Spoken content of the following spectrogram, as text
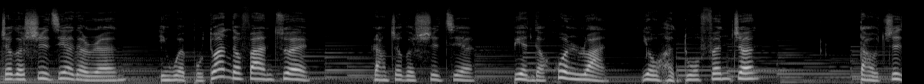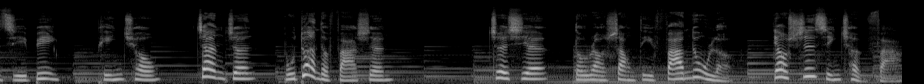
这个世界的人因为不断的犯罪，让这个世界变得混乱，又很多纷争。”导致疾病、贫穷、战争不断的发生，这些都让上帝发怒了，要施行惩罚。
